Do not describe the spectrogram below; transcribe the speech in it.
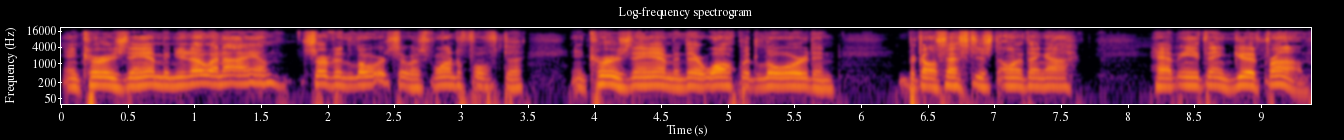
encourage them. And you know, and I am serving the Lord, so it's wonderful to encourage them in their walk with Lord, and because that's just the only thing I have anything good from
